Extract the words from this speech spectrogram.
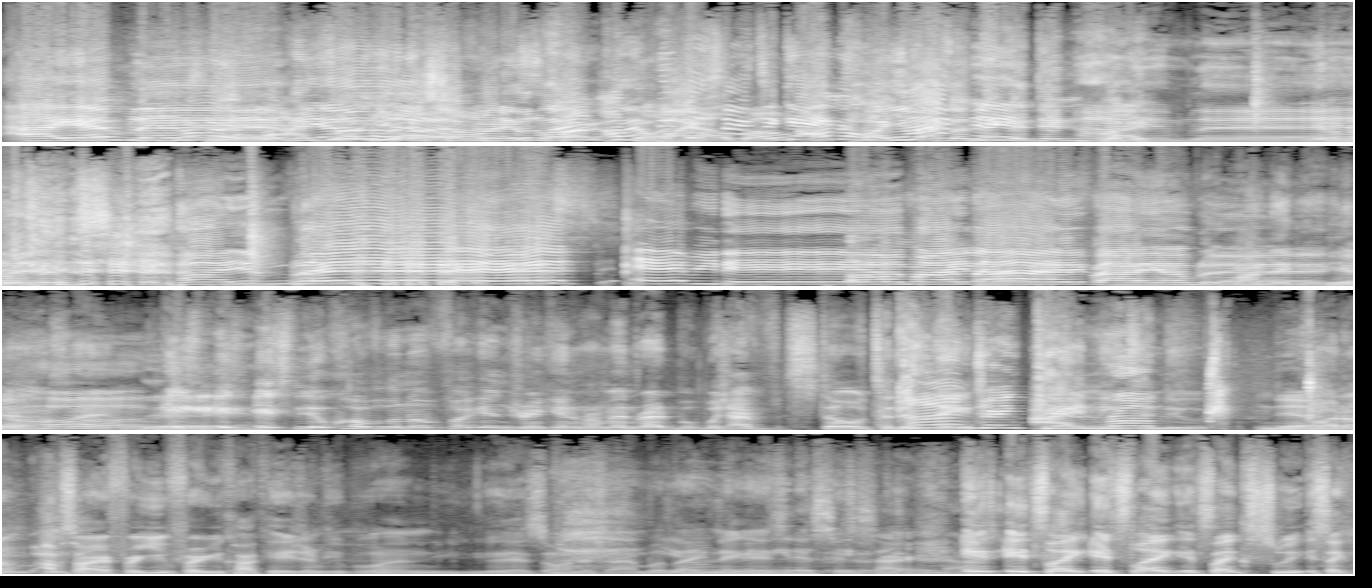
I am blessed. Yeah, I do know that song, nigga. The fuck? I don't know why. I don't know why you as a nigga didn't. I am blessed. You know what I'm saying? I am blessed. My nigga, you know what I'm Oh, saying? yeah. It's, it's, it's the equivalent of fucking drinking rum and Red Bull, which I've still to this I'm day drinking I need rum. to do. Yeah. But um, I'm sorry for you for you Caucasian people and you guys don't understand. But You like, don't nigga, even it's, need to it's, say it's sorry, Okay. dog. It, it's like it's like it's like sweet. It's like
